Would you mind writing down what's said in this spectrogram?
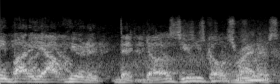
Anybody out here that, that does use ghostwriters,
